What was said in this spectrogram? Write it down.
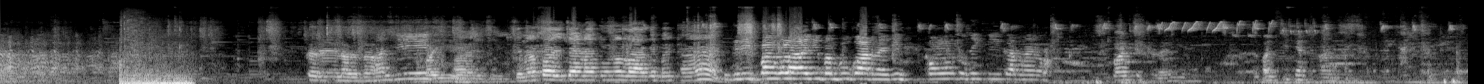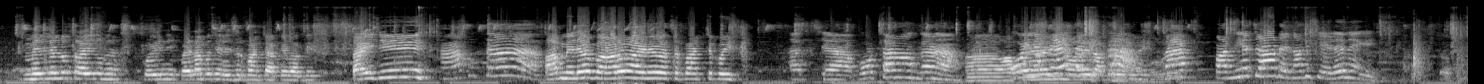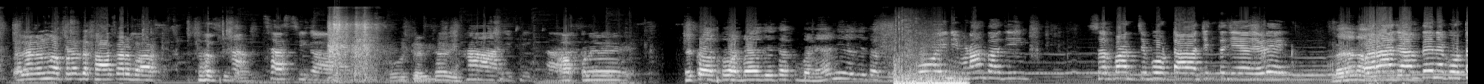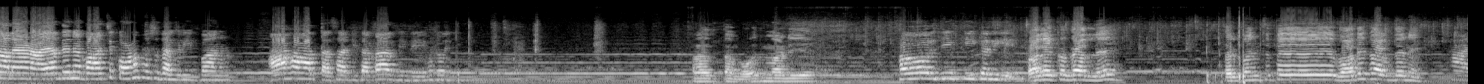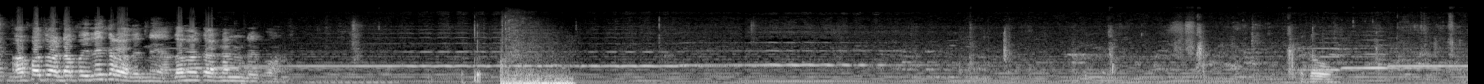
ਘਰੇ ਲੱਗਦਾ। ਹਾਂਜੀ। ਹਾਂਜੀ। ਕਿਵੇਂ ਭਾਈ ਚਾਣਾ ਤੂੰ ਨਾ ਲਾ ਕੇ ਬੈਠਾ ਹੈ? ਗਰੀਬਾਂ ਕੋਲ ਆਏ ਜੀ ਬੰਬੂ ਕਾਟਨੇ ਜੀ। ਕੌਣ ਤੁਸੀਂ ਕੀ ਕਰਨਾ ਹੈ? ਪੰਜ ਖੜੇ ਪੰਚੀ ਚ ਮਿਲ ਲਓ ਤਾਈ ਨੂੰ ਫਿਰ। ਕੋਈ ਨਹੀਂ ਪਹਿਲਾਂ ਬਥੇਰੇ ਸਰਪੰਚ ਆ ਕੇ ਵਾਗੇ ਤਾਈ ਜੀ! ਹਾਂ ਪੁੱਤ। ਆਪ ਮਿਲਿਓ ਬਾਹਰੋਂ ਆਏ ਨੇ ਸਰਪੰਚ ਕੋਈ। ਅੱਛਾ ਵੋਟਾਂ ਮੰਗਣਾ। ਹਾਂ ਕੋਈ ਨਾ ਆਪਣੇ ਮੈਂ ਨਾਲੇ ਲੱਗਦੇ ਨੇ ਮੈਂ ਪਾਨੀਆਂ ਝਾੜ ਇਹਨਾਂ ਦੀ ਕਿਹੜੇ ਨੇਗੇ। ਪਹਿਲਾਂ ਇਹਨਾਂ ਨੂੰ ਆਪਣਾ ਦਿਖਾ ਕਰ ਬਾਹਰ। ਹਾਂ ਸਤਿ ਸ਼੍ਰੀ ਅਕਾਲ। ਹਾਂ ਜੀ ਠੀਕ ਠਾਕ। ਆਪਣੇ ਇਹ ਘਰ ਤੁਹਾਡਾ ਅਜੇ ਤੱਕ ਬਣਿਆ ਨਹੀਂ ਅਜੇ ਤੱਕ? ਕੋਈ ਨਹੀਂ ਬਣਾਉਂਦਾ ਜੀ। ਸਰਪੰਚ ਵੋਟਾਂ ਜਿੱਤ ਜੇ ਆ ਜਿਹੜੇ। ਲੈਣ ਪਰ ਆ ਜਾਂਦੇ ਨੇ ਵੋਟਾਂ ਲੈਣ ਆ ਜਾਂਦੇ ਨੇ ਬਾਅਦ ਚ ਕੌਣ ਪੁੱਛਦਾ ਗਰੀਬਾਂ ਨੂੰ? ਆਹ ਹਾਲਤ ਆ ਸਾਡੀ ਤਾਂ ਘਰ ਦੀ ਦੇਖ ਲਓ ਜੀ। ਹਾਲ ਤਾਂ ਬਹੁਤ ਮਾੜੀ ਹੈ ਹੋਰ ਜੀ ਕੀ ਕਰੀਏ? ਪਰ ਇੱਕ ਗੱਲ ਹੈ ਸਰਪੰਚ ਤੇ ਵਾਅਦੇ ਕਰਦੇ ਨੇ। ਆਪਾਂ ਤੁਹਾਡਾ ਪਹਿਲਾਂ ਹੀ ਕਰਾ ਦਿੰਨੇ ਆ ਦਾ ਮੈਂ ਕਰਨਾ ਮੁੰਡੇ ਫੋਨ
